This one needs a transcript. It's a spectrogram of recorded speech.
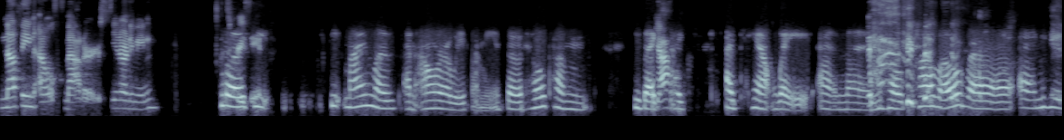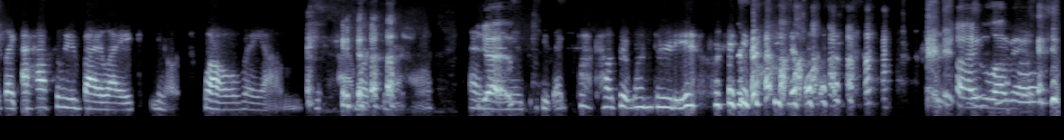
nothing else matters. You know what I mean? It's well crazy. see, he, mine lives an hour away from me, so he'll come. He's like, Yeah. I, I can't wait, and then he'll come over, and he's like, I have to leave by like you know twelve a.m. at work tomorrow. And Yes. then he's, he's like, "Fuck, how's it one thirty? you know? I love it.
